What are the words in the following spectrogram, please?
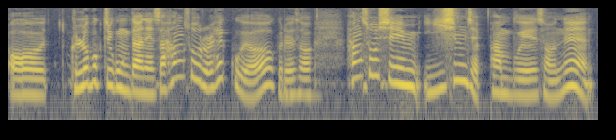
어 근로복지공단에서 항소를 했고요. 그래서 항소심 2심 재판부에서는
